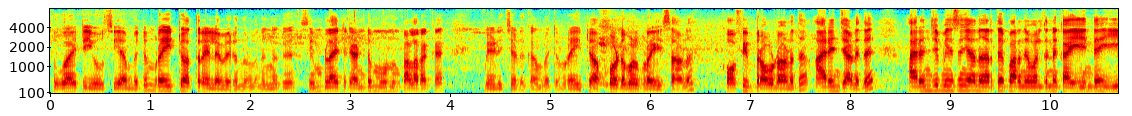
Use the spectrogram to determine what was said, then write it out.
സുഖമായിട്ട് യൂസ് ചെയ്യാൻ പറ്റും. റേറ്റും അത്രയല്ലേ വരുന്നുള്ളൂ. നിങ്ങൾക്ക് സിമ്പിളായിട്ട് രണ്ടും മൂന്നും കളറൊക്കെ മേടിച്ചെടുക്കാൻ പറ്റും. റേറ്റും അഫോർഡബിൾ പ്രൈസ് ആണ്. കോഫി ബ്രൗൺ ആണിത്. അരഞ്ചാണിത്. അരഞ്ച് മീൻസ് ഞാൻ നേരത്തെ പറഞ്ഞ പോലെ തന്നെ കൈയിന്റെ ഈ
